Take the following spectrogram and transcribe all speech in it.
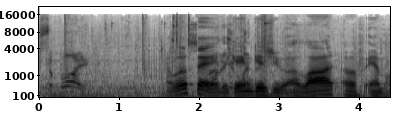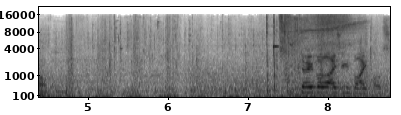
Resupplying. I will say the game gives you a lot of ammo. Stabilizing vitals.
